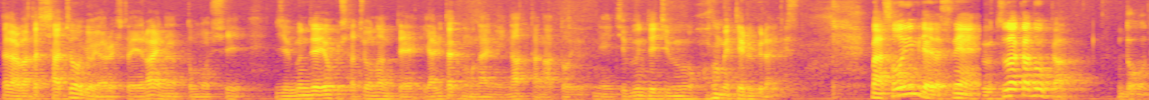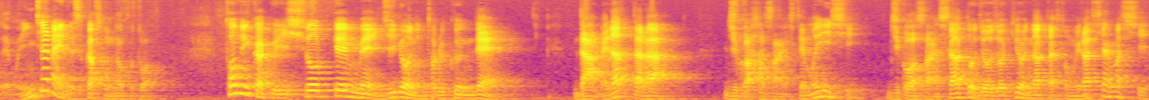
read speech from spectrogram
だから私社長業やる人偉いなと思うし自分でよく社長なんてやりたくもないのになったなというね自分で自分を褒めてるぐらいです。まあそういう意味ではですね器かどうかどうでもいいんじゃないですかそんなことは。とにかく一生懸命事業に取り組んでダメだったら自己破産してもいいし自己破産した後上場企業になった人もいらっしゃいますし、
